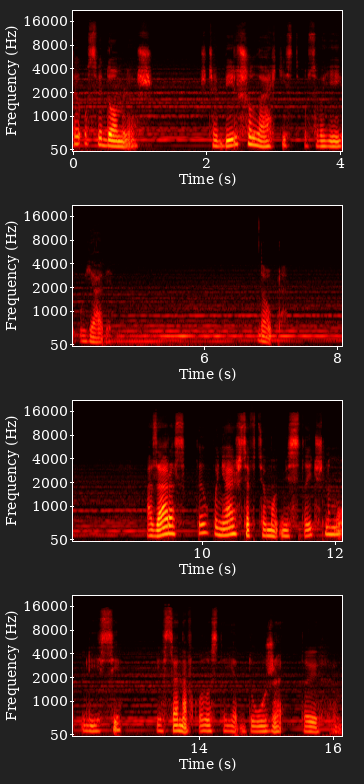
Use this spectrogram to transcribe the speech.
Ти усвідомлюєш ще більшу легкість у своїй уяві. Добре. А зараз ти опиняєшся в цьому містичному лісі, і все навколо стає дуже тихим.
